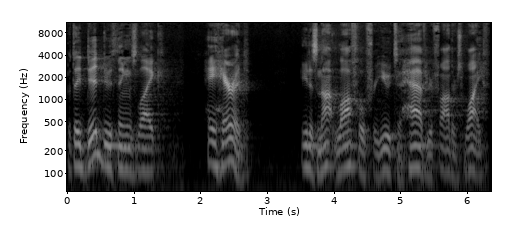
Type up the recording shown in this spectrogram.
But they did do things like, Hey, Herod, it is not lawful for you to have your father's wife.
